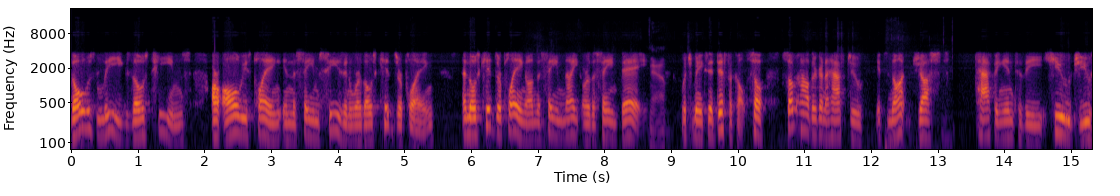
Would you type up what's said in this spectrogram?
those leagues, those teams are always playing in the same season where those kids are playing, and those kids are playing on the same night or the same day, Yeah. which makes it difficult. So somehow they're going to have to. It's not just tapping into the huge youth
